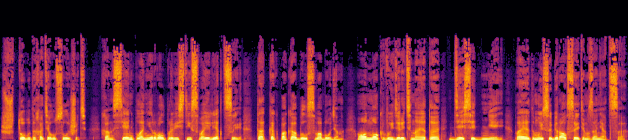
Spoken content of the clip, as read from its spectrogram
что бы ты хотел услышать?» Хан Сень планировал провести свои лекции, так как пока был свободен. Он мог выделить на это десять дней, поэтому и собирался этим заняться.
